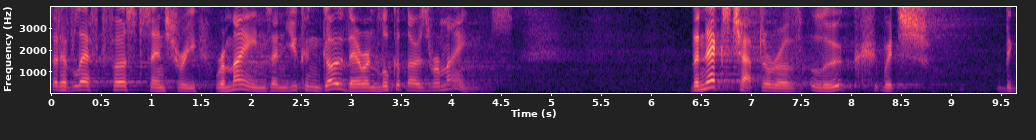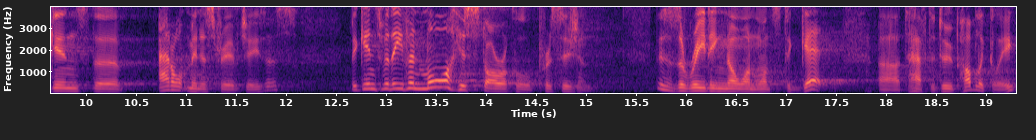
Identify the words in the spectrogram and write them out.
that have left first century remains, and you can go there and look at those remains. The next chapter of Luke, which begins the adult ministry of Jesus, begins with even more historical precision. This is a reading no one wants to get uh, to have to do publicly.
